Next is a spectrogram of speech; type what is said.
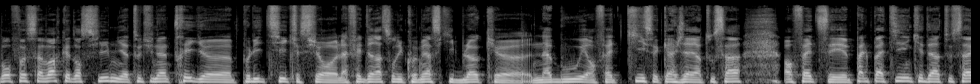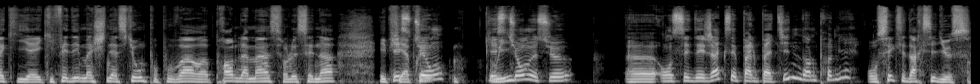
Bon, faut savoir que dans ce film, il y a toute une intrigue euh, politique sur la Fédération du commerce qui bloque euh, Naboo et en fait, qui se cache derrière tout ça En fait, c'est Palpatine qui est derrière tout ça, qui, qui fait des machinations pour pouvoir euh, prendre la main sur le Sénat. Et puis Question, après, question, monsieur. Euh, on sait déjà que c'est Palpatine dans le premier? On sait que c'est Dark Sidious.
